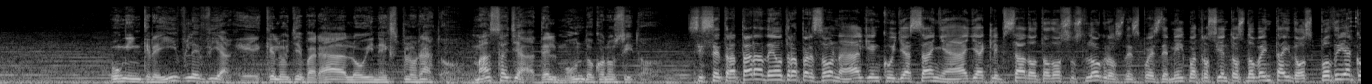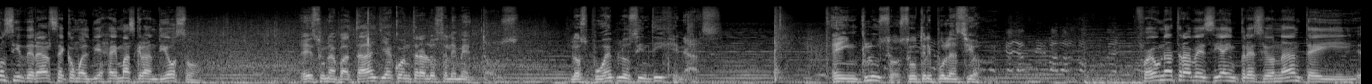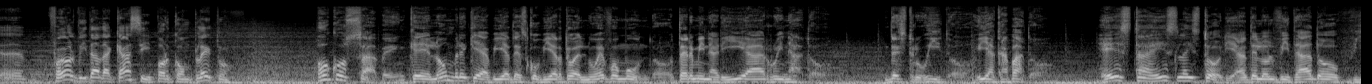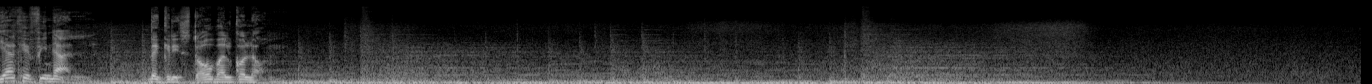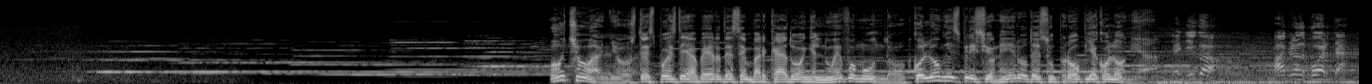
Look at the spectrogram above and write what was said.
Un increíble viaje que lo llevará a lo inexplorado, más allá del mundo conocido. Si se tratara de otra persona, alguien cuya hazaña haya eclipsado todos sus logros después de 1492, podría considerarse como el viaje más grandioso. Es una batalla contra los elementos, los pueblos indígenas e incluso su tripulación. Fue una travesía impresionante y eh, fue olvidada casi por completo. Pocos saben que el hombre que había descubierto el nuevo mundo terminaría arruinado destruido y acabado. Esta es la historia del olvidado viaje final de Cristóbal Colón. Ocho años después de haber desembarcado en el Nuevo Mundo, Colón es prisionero de su propia colonia. digo, abre la puerta.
